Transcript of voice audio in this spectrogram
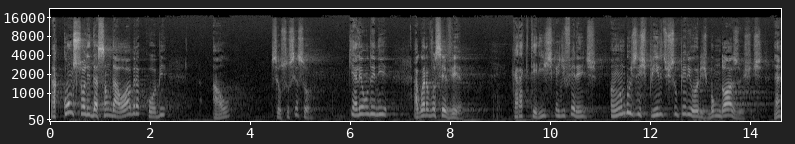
A consolidação da obra coube ao seu sucessor, que é Leon Denis. Agora você vê características diferentes. Ambos espíritos superiores, bondosos, né?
